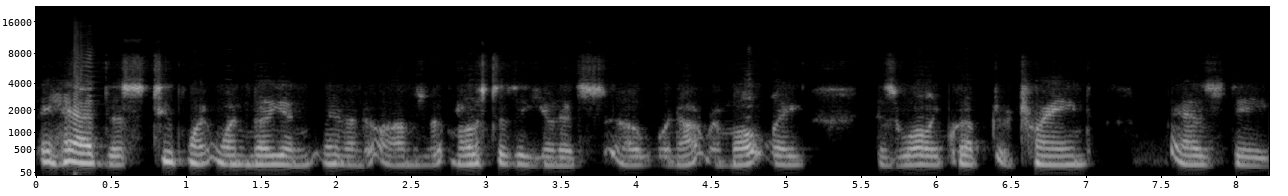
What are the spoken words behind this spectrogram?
they had this 2.1 million men under arms, but most of the units uh, were not remotely as well equipped or trained as the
